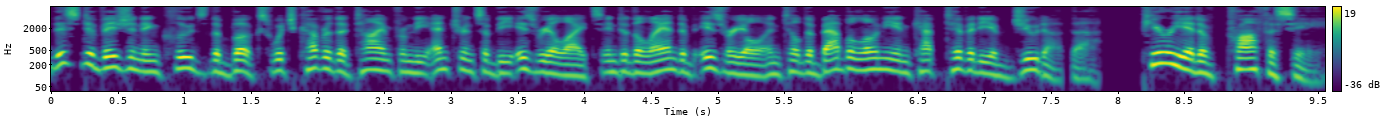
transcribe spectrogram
This division includes the books which cover the time from the entrance of the Israelites into the land of Israel until the Babylonian captivity of Judah the period of prophecy.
